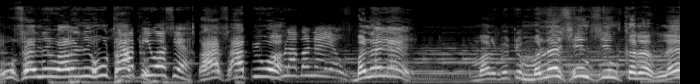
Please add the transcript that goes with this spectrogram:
હું શેની વાળીની હું ચા પીવો છે. હા ચા પીવો. હમણાં બનાવી આવું. બનાવી જાય મારી બેટી મને સીન સીન કરે લે.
